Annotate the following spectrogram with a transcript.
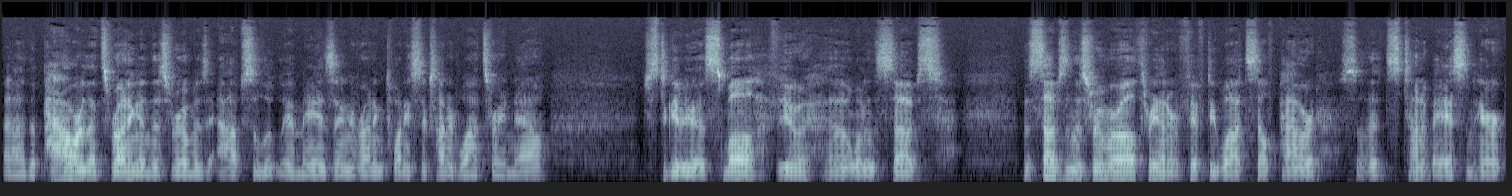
Uh, the power that's running in this room is absolutely amazing. Running 2600 watts right now. Just to give you a small view, uh, one of the subs. The subs in this room are all 350 watts self-powered, so that's a ton of bass in here.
